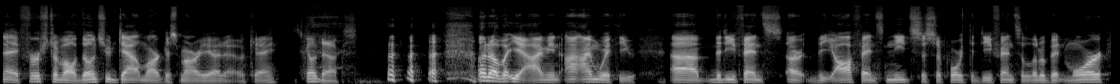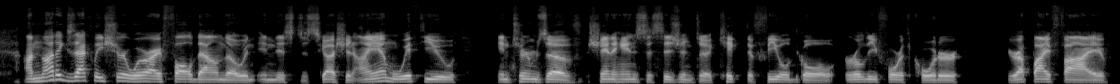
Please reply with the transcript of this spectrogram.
Hey, first of all, don't you doubt Marcus Mariota? Okay, let's go Ducks. oh no, but yeah, I mean, I, am with you. Uh, the defense or the offense needs to support the defense a little bit more. I'm not exactly sure where I fall down though in, in this discussion. I am with you in terms of Shanahan's decision to kick the field goal early fourth quarter. You're up by five.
